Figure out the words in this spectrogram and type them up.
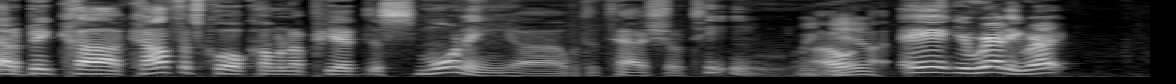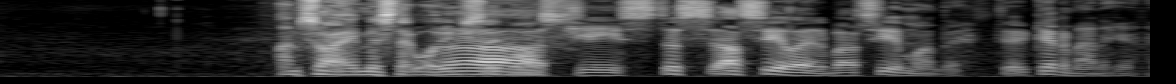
Got a big uh, conference call coming up here this morning uh, with the Taz Show team. We oh, do. Aunt, you ready, right? I'm sorry, I missed that. What did you say, Oh, boss? jeez. I'll see you later, but I'll see you Monday. Get him out of here.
